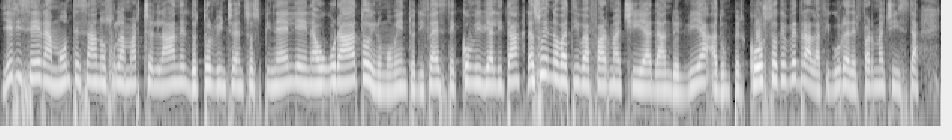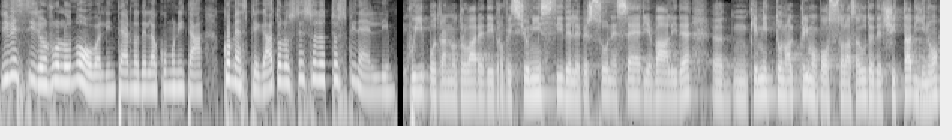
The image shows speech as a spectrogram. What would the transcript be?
Ieri sera a Montesano sulla Marcellana il dottor Vincenzo Spinelli ha inaugurato, in un momento di festa e convivialità, la sua innovativa farmacia, dando il via ad un percorso che vedrà la figura del farmacista rivestire un ruolo nuovo all'interno della comunità, come ha spiegato lo stesso dottor Spinelli. Qui potranno trovare dei professionisti, delle persone serie, valide, eh, che mettono al primo posto la salute del cittadino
